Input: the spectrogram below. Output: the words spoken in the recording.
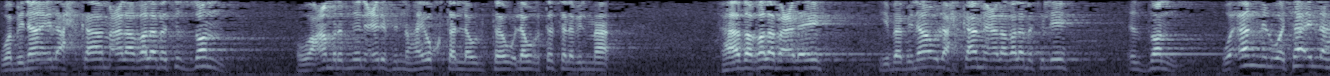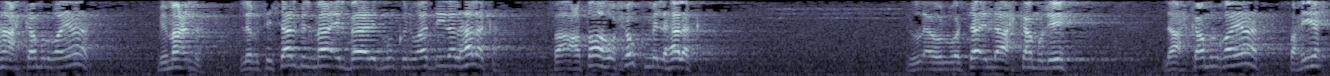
وبناء الأحكام على غلبة الظن. هو عمرو بن عرف إنه هيقتل لو لو اغتسل بالماء. فهذا غلب على إيه؟ يبقى بناء الأحكام على غلبة الإيه؟ الظن. وأن الوسائل لها أحكام الغايات. بمعنى الاغتسال بالماء البارد ممكن يؤدي إلى الهلكة فأعطاه حكم الهلكة. الوسائل لها أحكام الإيه؟ لا أحكام الغايات. صحيح؟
